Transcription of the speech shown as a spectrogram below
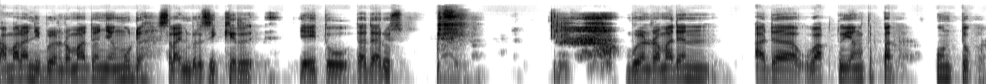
Amalan di bulan Ramadan yang mudah selain berzikir yaitu tadarus. Bulan Ramadan ada waktu yang tepat untuk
